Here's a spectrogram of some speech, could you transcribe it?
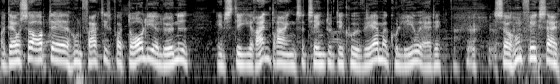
Og da hun så opdagede, at hun faktisk var dårligere lønnet en stik i renddrengen, så tænkte du, det kunne være, at man kunne leve af det. Så hun fik sig et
